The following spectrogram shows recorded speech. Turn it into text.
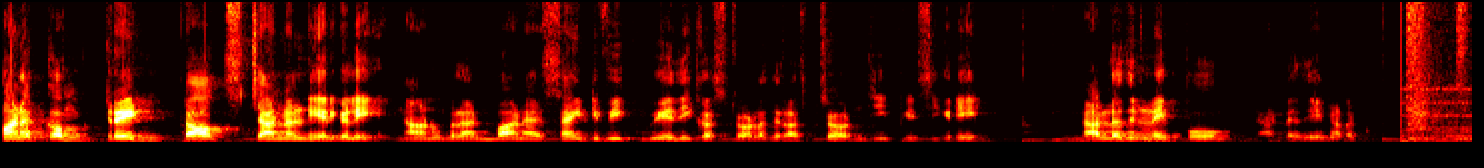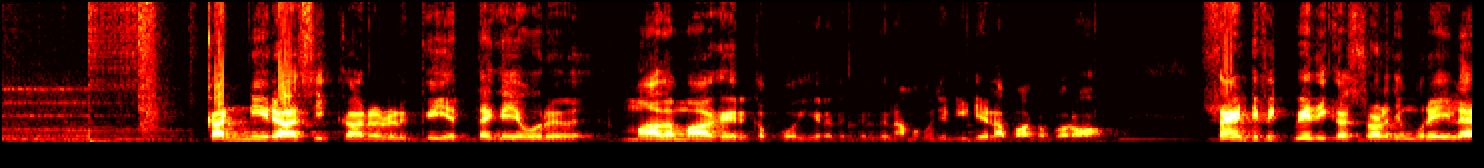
வணக்கம் ட்ரெண்ட் டாக்ஸ் சேனல் நேர்களே நான் உங்கள் அன்பான சயின்டிஃபிக் வேதிக் அஸ்ட்ராலஜர் அஸ்ட்ராலஜி பேசுகிறேன். நல்லது நினைப்போம் நல்லதே நடக்கும். கன்னி ராசிக்காரர்களுக்கு எத்தகைய ஒரு மாதமாக இருக்க போகிறதுங்கிறது நம்ம கொஞ்சம் டீட்டெயிலாக பார்க்க போகிறோம் சயின்டிஃபிக் வேதிக் அஸ்ட்ராலஜி முறையில்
